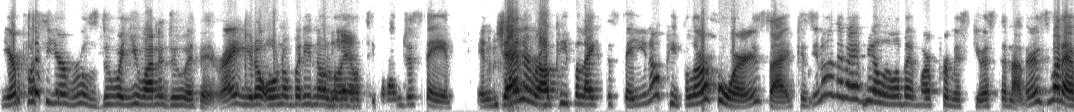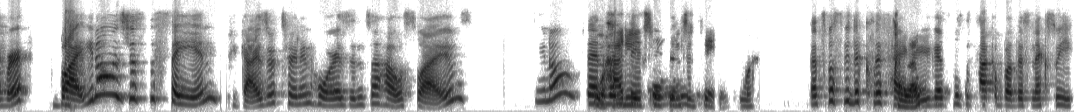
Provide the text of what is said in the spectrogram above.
your pussy, your rules. Do what you want to do with it, right? You don't owe nobody no oh, loyalty. But I'm just saying, in general, people like to say, you know, people are whores uh, because, you know, they might be a little bit more promiscuous than others, whatever. But, you know, it's just the saying. Guys are turning whores into housewives. You know, then well, how do you expect them to change? That's supposed to be the cliffhanger. Hello? You guys supposed to talk about this next week.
